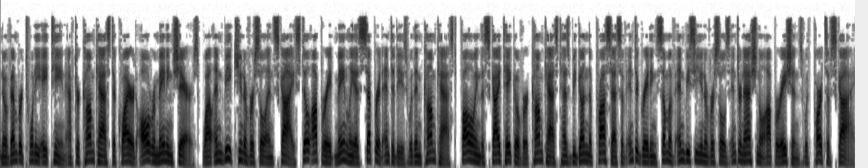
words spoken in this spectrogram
November 2018 after Comcast acquired all remaining shares, while NBCuniversal and Sky still operate mainly as separate entities within Comcast. Following the Sky takeover Comcast has begun the process of integrating some of NBCUniversal's international operations with parts of Sky.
